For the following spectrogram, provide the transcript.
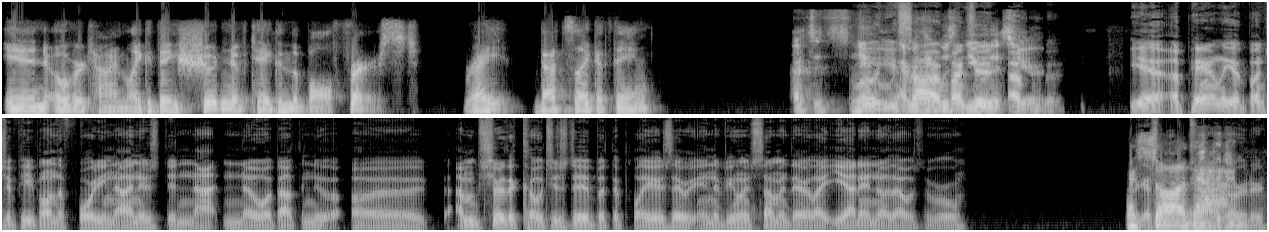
in overtime. Like they shouldn't have taken the ball first, right? That's like a thing. It's, it's new. Well, you Everything saw a was bunch new of this uh, year. Yeah, apparently a bunch of people on the 49ers did not know about the new uh I'm sure the coaches did, but the players they were interviewing some and they're like, "Yeah, I didn't know that was the rule." I guess it saw that. harder.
